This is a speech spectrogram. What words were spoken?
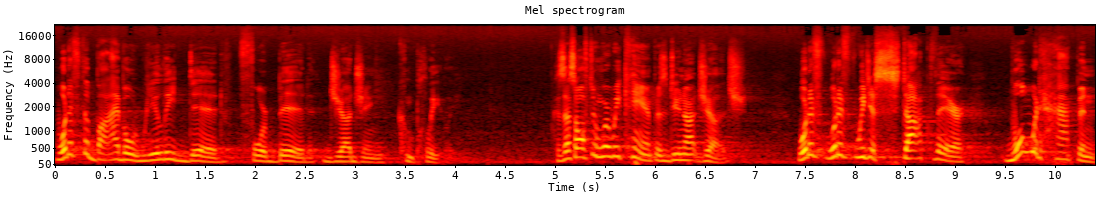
what if the Bible really did forbid judging completely? Because that's often where we camp is do not judge. What if, what if we just stopped there? What would happen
